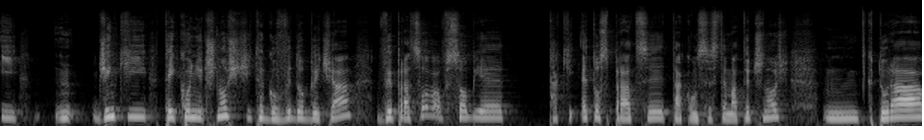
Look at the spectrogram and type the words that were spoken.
I dzięki tej konieczności tego wydobycia wypracował w sobie taki etos pracy, taką systematyczność, która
